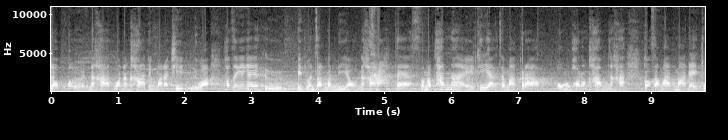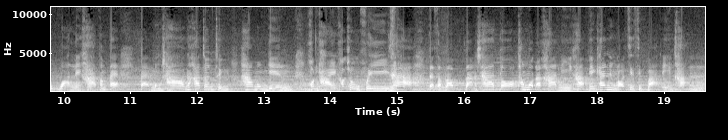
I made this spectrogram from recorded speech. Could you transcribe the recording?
เราเปิดนะคะ วันอังคารถึงวันอาทิตย์ หรือว่าเข้าใจง่ายๆก็คือปิดวันจันทร์วันเดียวนะคะค่ะแต่สำหรับท่านไหนที่อยากจะมากราบองค์หลวงพ่อทองคำนะคะ ก็สามารถมาได้ทุกวันเลยค่ะ ตั้งแต่8โมงเช้านะคะ จนถึง5โมงเย็นคนไทยเข้าชมฟรีนะคะ แต่สำหรับต่างชาติก็ทั้งหมดอาคารนี้ค่ะ เพียงแค่ 140 บาทเองค่ะอืม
